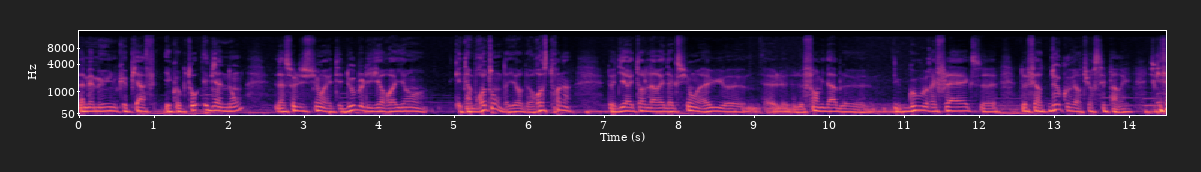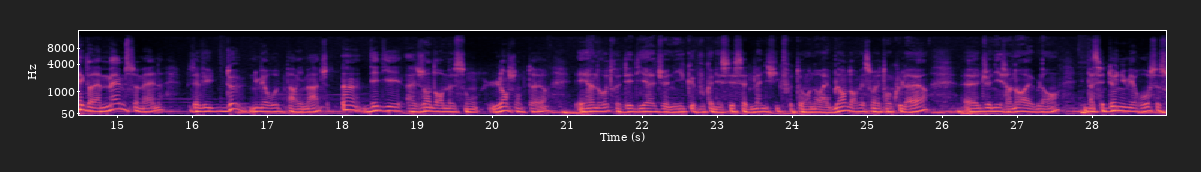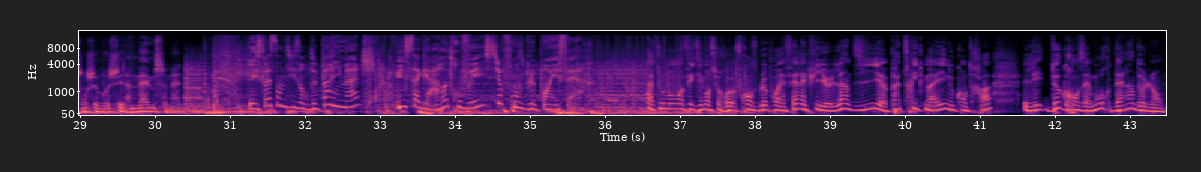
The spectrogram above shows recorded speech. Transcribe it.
la même une que Piaf et Cocteau. Eh bien non, la solution a été double. Olivier Royan qui est un breton d'ailleurs de Rostrenin. Le directeur de la rédaction a eu euh, le, le formidable euh, goût, réflexe euh, de faire deux couvertures séparées. Ce qui fait que dans la même semaine, vous avez eu deux numéros de Paris Match, un dédié à Jean d'Ormesson, l'enchanteur, et un autre dédié à Johnny, que vous connaissez, cette magnifique photo en noir et blanc. D'Ormesson est en couleur, euh, Johnny est en noir et blanc. Ben, ces deux numéros se sont chevauchés la même semaine. Les 70 ans de Paris Match, une saga à retrouver sur FranceBleu.fr. À tout moment effectivement sur euh, francebleu.fr et puis euh, lundi euh, Patrick Mahé nous contera les deux grands amours d'Alain Delon.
